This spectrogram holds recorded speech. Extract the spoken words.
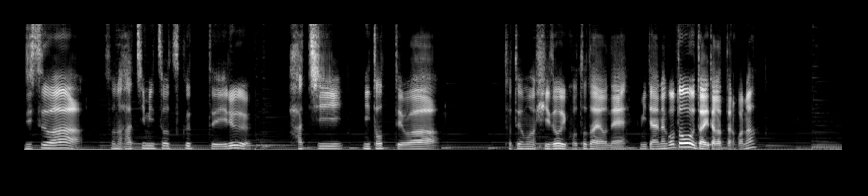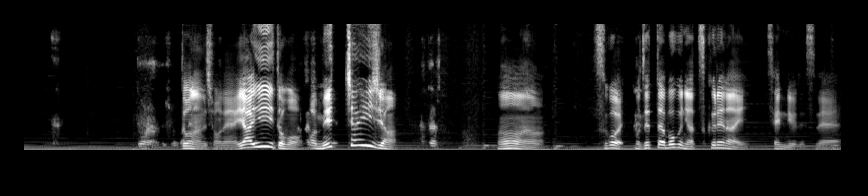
実はその蜂蜜を作っている蜂にとっては、とてもひどいことだよね。みたいなことを歌いたかったのかな？どうなんでしょうか、どうなんでしょうね。いや、いいと思う。あ、めっちゃいいじゃん。私うんうん。すごい。もう絶対僕には作れない川柳ですね。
